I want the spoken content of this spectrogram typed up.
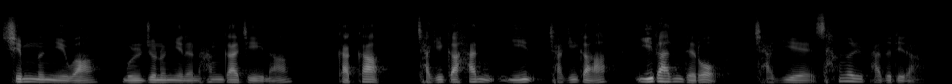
심는 이와 물 주는 이는 한 가지이나 각각 자기가 한 일, 자기가 일한 대로 자기의 상을 받으리라.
